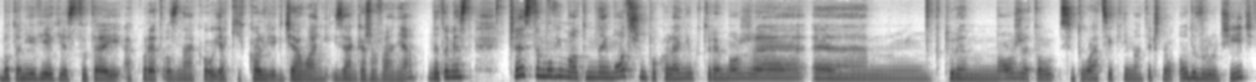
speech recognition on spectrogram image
bo to nie wiek jest tutaj akurat oznaką jakichkolwiek działań i zaangażowania. Natomiast często mówimy o tym najmłodszym pokoleniu, które może, które może tą sytuację klimatyczną odwrócić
